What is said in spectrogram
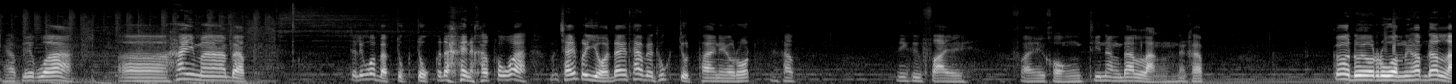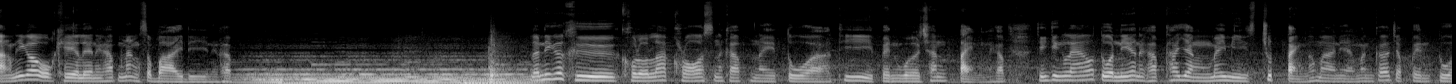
นะครับเรียกว่าให้มาแบบจะเรียกว่าแบบจุกๆก็ได้นะครับ เพราะว่ามันใช้ประโยชน์ได้แทบจะทุกจุดภายในรถนะครับ นี่คือไฟไฟของที่นั่งด้านหลังนะครับ ก็โดยรวมนะครับด้านหลังนี่ก็โอเคเลยนะครับ นั่งสบายดีนะครับ และนี่ก็คือ Corolla Cross นะครับในตัวที่เป็นเวอร์ชั่นแต่งนะครับ จริงๆแล้วตัวนี้นะครับถ้ายังไม่มีชุดแต่งเข้ามาเนี่ยมันก็จะเป็นตัว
